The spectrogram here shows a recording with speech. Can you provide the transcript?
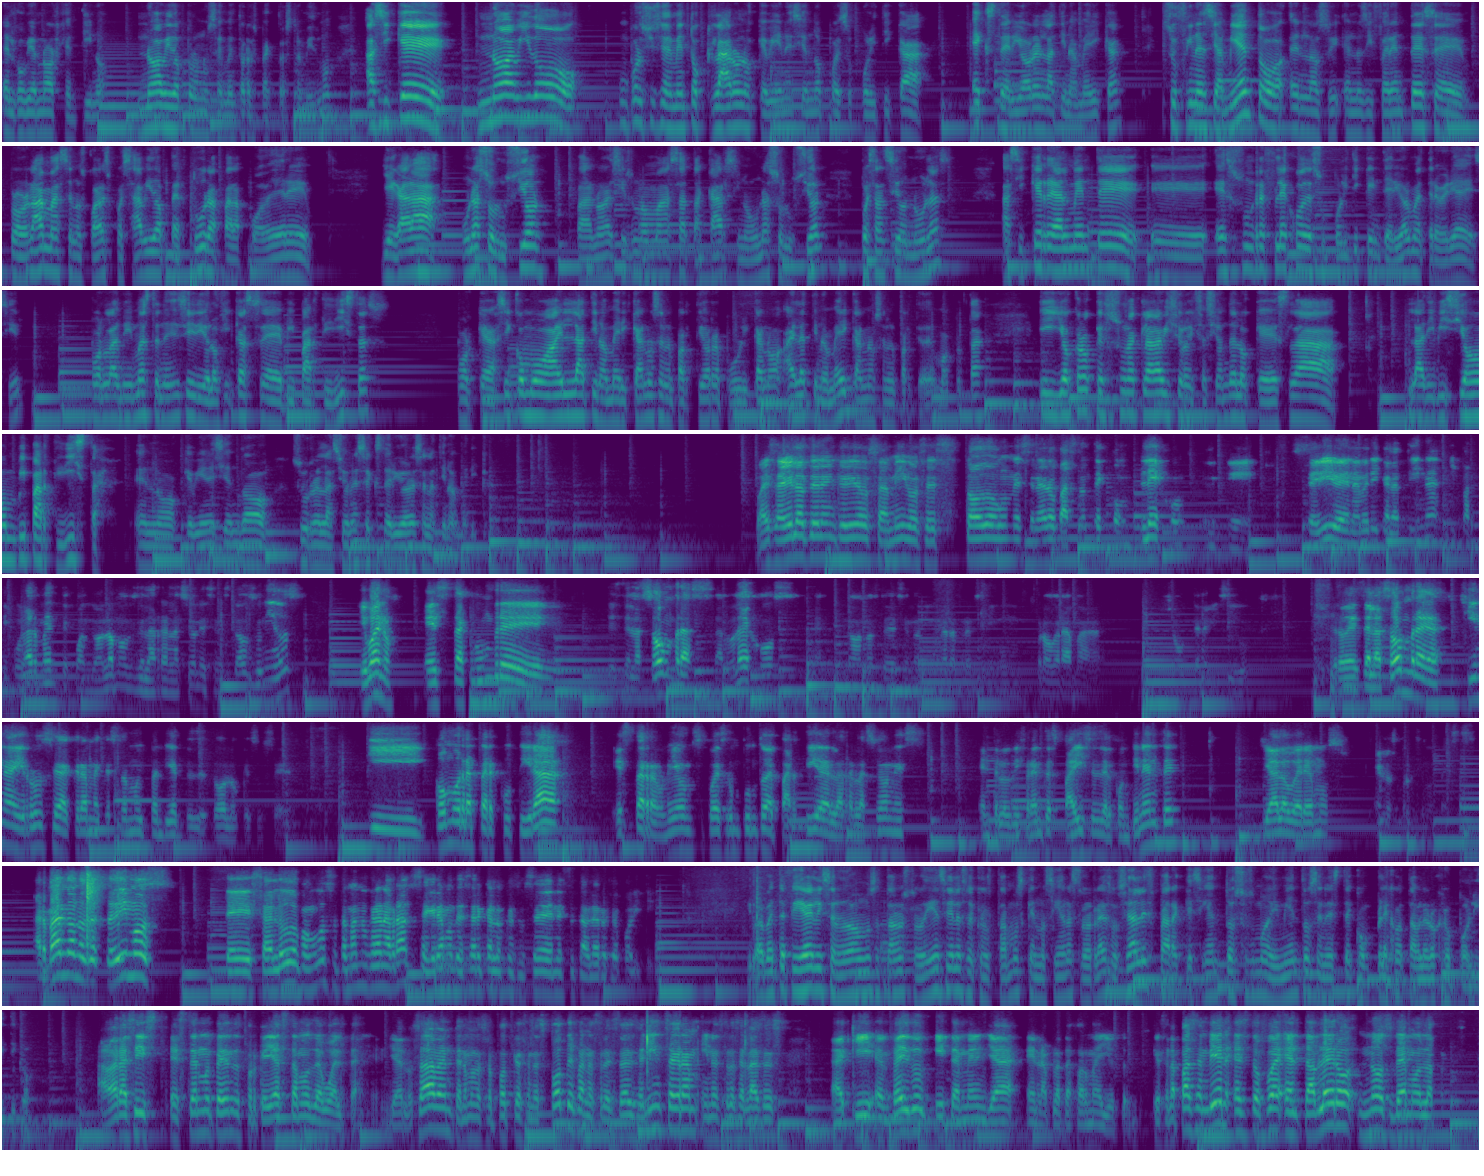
el gobierno argentino, no ha habido pronunciamiento respecto a esto mismo. Así que no ha habido un posicionamiento claro en lo que viene siendo pues su política exterior en Latinoamérica su financiamiento en los, en los diferentes eh, programas en los cuales pues ha habido apertura para poder eh, llegar a una solución, para no decir no más atacar, sino una solución, pues han sido nulas. Así que realmente eh, eso es un reflejo de su política interior, me atrevería a decir, por las mismas tendencias ideológicas bipartidistas porque así como hay latinoamericanos en el Partido Republicano, hay latinoamericanos en el Partido Demócrata, y yo creo que eso es una clara visualización de lo que es la, la división bipartidista en lo que viene siendo sus relaciones exteriores en Latinoamérica. Pues ahí lo tienen, queridos amigos, es todo un escenario bastante complejo el que se vive en América Latina y particularmente cuando hablamos de las relaciones en Estados Unidos. Y bueno, esta cumbre desde las sombras, a lo lejos, no, no estoy haciendo ninguna referencia a ningún programa, show televisivo, pero desde la sombra, China y Rusia, créanme que están muy pendientes de todo lo que sucede. Y cómo repercutirá esta reunión, si puede ser un punto de partida en las relaciones entre los diferentes países del continente, ya lo veremos en los próximos meses. Armando, nos despedimos. Te saludo con gusto, te mando un gran abrazo. Seguiremos de cerca lo que sucede en este tablero geopolítico. Igualmente, Fidel, y saludamos a toda nuestra audiencia y les exhortamos que nos sigan en nuestras redes sociales para que sigan todos sus movimientos en este complejo tablero geopolítico. Ahora sí, estén muy pendientes porque ya estamos de vuelta. Ya lo saben, tenemos nuestro podcast en Spotify, nuestras redes en Instagram y nuestros enlaces aquí en Facebook y también ya en la plataforma de YouTube. Que se la pasen bien. Esto fue El Tablero. Nos vemos la próxima.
